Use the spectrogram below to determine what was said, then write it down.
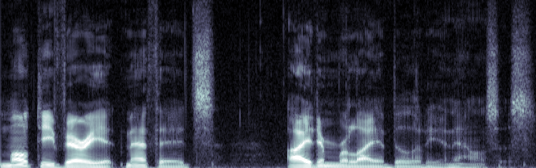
multivariate methods item reliability analysis.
